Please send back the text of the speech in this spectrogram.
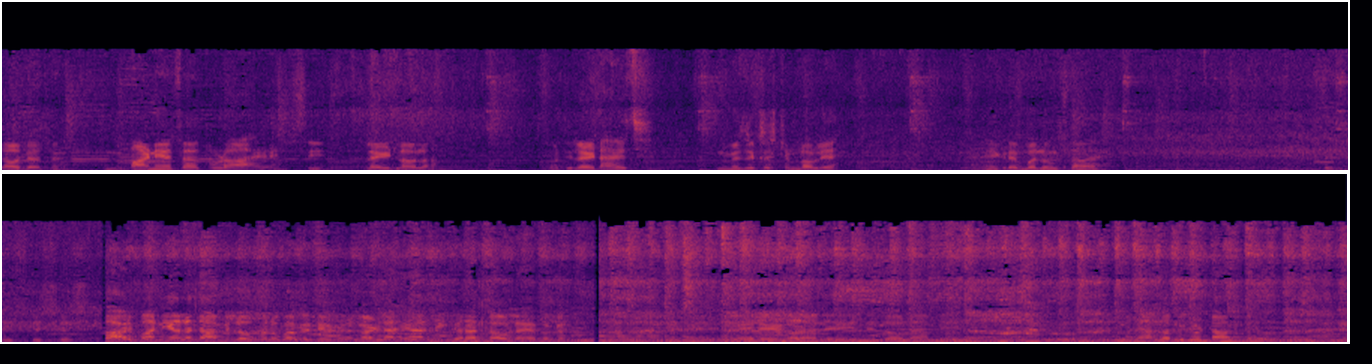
जाऊ द्यायचं पाण्याचा थोडा आहे सी लाइट लावला वरती लाइट आहेच म्युझिक सिस्टम लावली आहे आणि इकडे बलून्स लाव बाहेर पाणी आलं तर आम्ही लवकर लवकर डेकोरेशन काढला आहे आणि घरात लावला आहे बघा रेड रेडी इथे लावला आम्ही आणि आमचा पिलो डान्स करतो हा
